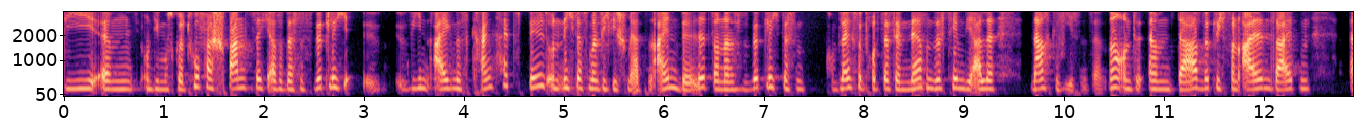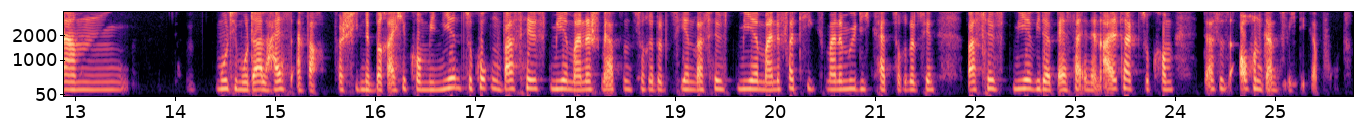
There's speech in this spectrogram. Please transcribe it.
die ähm, und die Muskulatur verspannt sich. Also das ist wirklich äh, wie ein eigenes Krankheitsbild und nicht, dass man sich die Schmerzen einbildet, sondern es ist wirklich, das sind komplexe Prozesse im Nervensystem, die alle nachgewiesen sind. Ne? Und ähm, da wirklich von allen Seiten ähm, multimodal heißt einfach verschiedene Bereiche kombinieren, zu gucken, was hilft mir, meine Schmerzen zu reduzieren, was hilft mir, meine Fatigue, meine Müdigkeit zu reduzieren, was hilft mir, wieder besser in den Alltag zu kommen. Das ist auch ein ganz wichtiger Punkt.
